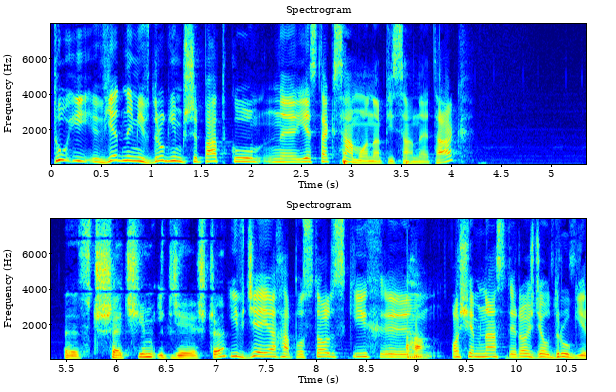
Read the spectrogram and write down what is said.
tu i w jednym i w drugim przypadku y, jest tak samo napisane, tak? W trzecim i gdzie jeszcze? I w dziejach apostolskich, Aha. 18 rozdział, drugi,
